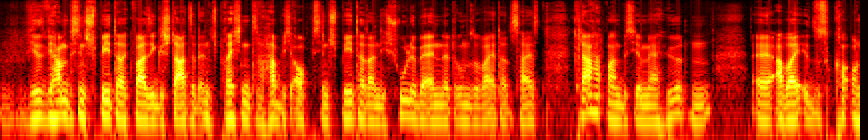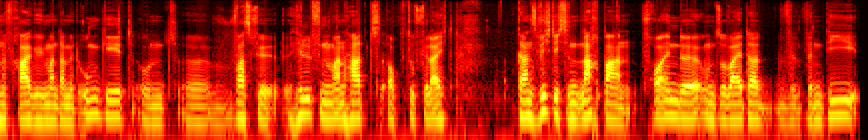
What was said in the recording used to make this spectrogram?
wir, wir haben ein bisschen später quasi gestartet. Entsprechend habe ich auch ein bisschen später dann die Schule beendet und so weiter. Das heißt, klar hat man ein bisschen mehr Hürden, äh, aber es ist auch eine Frage, wie man damit umgeht und äh, was für Hilfen man hat, ob du vielleicht ganz wichtig sind Nachbarn, Freunde und so weiter, wenn die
